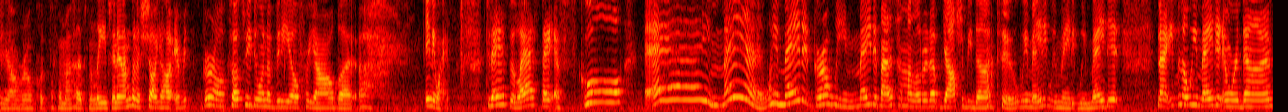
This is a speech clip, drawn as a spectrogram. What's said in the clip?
y'all real quick before my husband leaves. And then I'm gonna show y'all every, girl, supposed to be doing a video for y'all, but uh, anyway. Today is the last day of school. Hey, man, we made it, girl. We made it. By the time I loaded up, y'all should be done too. We made it, we made it, we made it. Now, even though we made it and we're done,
